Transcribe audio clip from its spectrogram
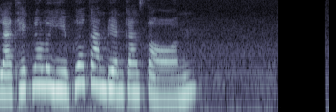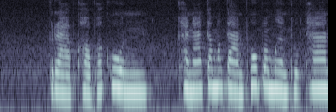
และเทคโนโลยีเพื่อการเรียนการสอน กราบขอบพระคุณ คณะกรรมการผู้ประเมินทุกท่าน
